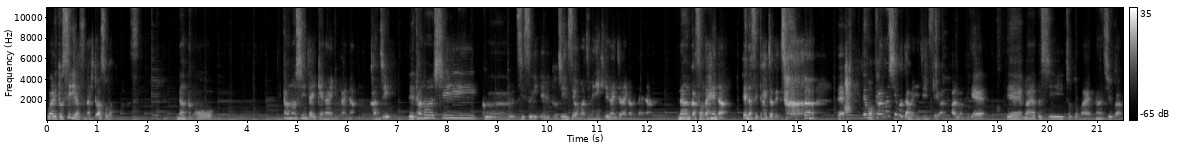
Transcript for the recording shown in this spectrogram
割とシリアスな人はそうだと思います。なんかこう楽しんじゃいけないみたいな感じ？で楽しくしすぎてると人生を真面目に生きてないんじゃないかみたいな。なんかそんな変な変な設定入っちゃってるん ですよでも楽しむために人生があるわけで。で前私ちょっと前何週間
